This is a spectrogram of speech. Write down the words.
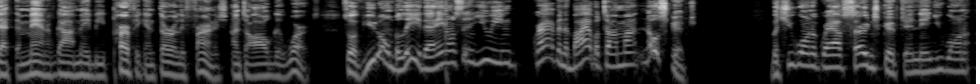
that the man of God may be perfect and thoroughly furnished unto all good works. So if you don't believe that, ain't no sense you even grabbing the Bible talking about no scripture. But you want to grab certain scripture and then you want to,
